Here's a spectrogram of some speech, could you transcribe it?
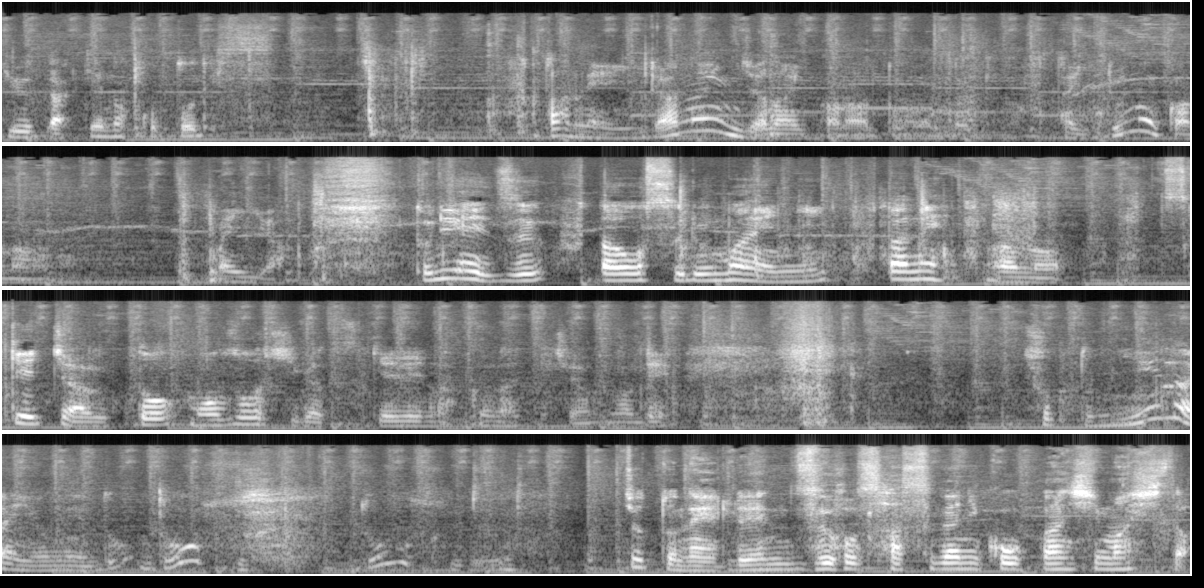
というだけのことです。蓋ねいらないんじゃないかなと思うんだけど。蓋いるのかな。まあいいや。とりあえず蓋をする前に蓋ねあのつけちゃうと模造紙がつけれなくなっちゃうのでちょっと見えないよね。どどうする？どうする？ちょっとねレンズをさすがに交換しました。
